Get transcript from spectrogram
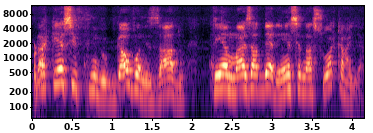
para que esse fundo galvanizado tenha mais aderência na sua calha.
